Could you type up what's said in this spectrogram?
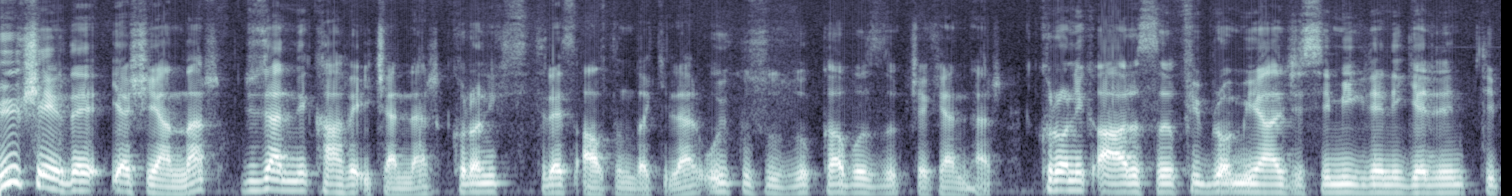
Büyük şehirde yaşayanlar, düzenli kahve içenler, kronik stres altındakiler, uykusuzluk, kabızlık çekenler, kronik ağrısı, fibromiyalcisi, migreni, gerilim tip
